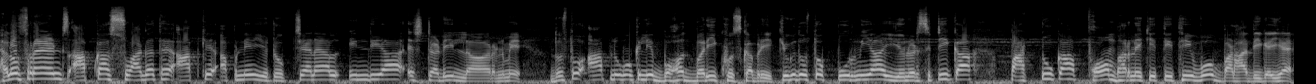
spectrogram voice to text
हेलो फ्रेंड्स आपका स्वागत है आपके अपने YouTube channel India study learn में। दोस्तों, आप लोगों के लिए बहुत बड़ी खुशखबरी, क्योंकि दोस्तों, पूर्णिया यूनिवर्सिटी का पार्ट टू का फॉर्म भरने की तिथि वो बढ़ा दी गई है।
